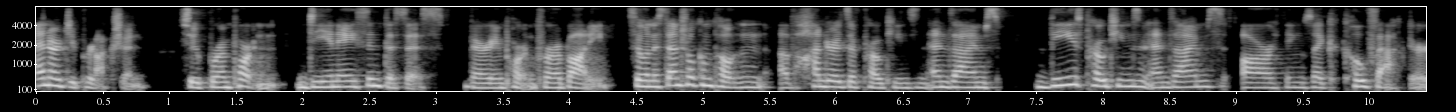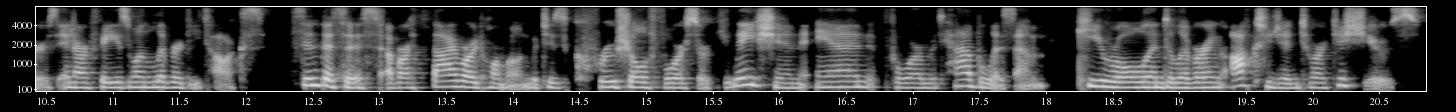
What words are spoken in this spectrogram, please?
Energy production, super important. DNA synthesis, very important for our body. So, an essential component of hundreds of proteins and enzymes. These proteins and enzymes are things like cofactors in our phase one liver detox, synthesis of our thyroid hormone, which is crucial for circulation and for metabolism, key role in delivering oxygen to our tissues,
